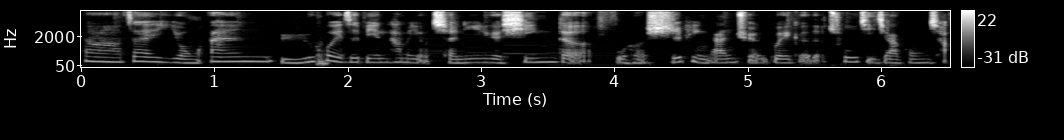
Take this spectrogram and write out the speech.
那在永安鱼会这边，他们有成立一个新的符合食品安全规格的初级加工厂。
